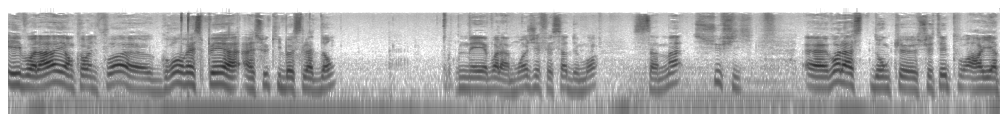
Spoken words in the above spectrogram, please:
Et voilà, et encore une fois, gros respect à, ceux qui bossent là-dedans. Mais voilà, moi j'ai fait ça de moi, ça m'a suffi. Voilà, donc c'était pour. Alors,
